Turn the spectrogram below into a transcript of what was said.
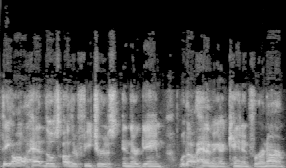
they all had those other features in their game without having a cannon for an arm.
